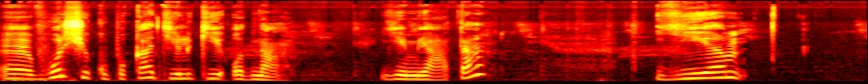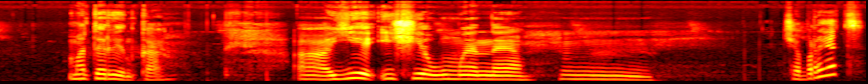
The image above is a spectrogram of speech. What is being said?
Е, В горщику поки тільки одна. Є м'ята, є материнка. Є іще у мене чабрець,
